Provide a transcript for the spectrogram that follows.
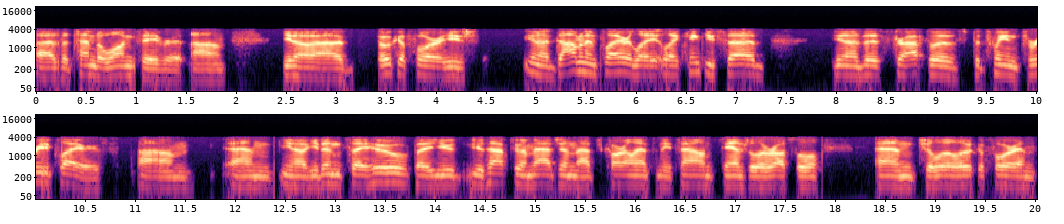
as a ten to one favorite. Um, you know, uh, Okafor, he's you know dominant player. Like like Hinkie said, you know this draft was between three players. Um, and you know he didn't say who, but you'd you'd have to imagine that's Karl-Anthony Towns, D'Angelo Russell, and Jahlil Okafor, and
